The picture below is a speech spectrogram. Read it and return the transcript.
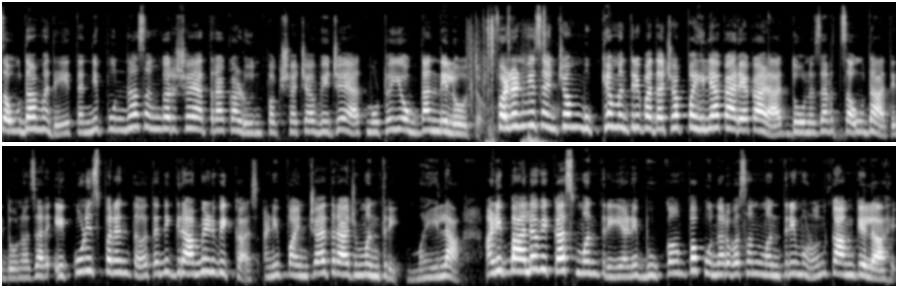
चौदा मध्ये त्यांनी पुन्हा संघर्ष यात्रा काढून पक्षाच्या विजयात मोठं योगदान दिलं होतं. फडणवीस यांच्या मुख्यमंत्री पदाच्या पहिल्या कार्यकाळात दोन हजार चौदा ते दोन हजार एकोणीस पर्यंत त्यांनी ग्रामीण विकास आणि पंचायत राज मंत्री महिला आणि बालविकास मंत्री आणि भूकंप पुनर्वसन मंत्री म्हणून काम केलं आहे.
